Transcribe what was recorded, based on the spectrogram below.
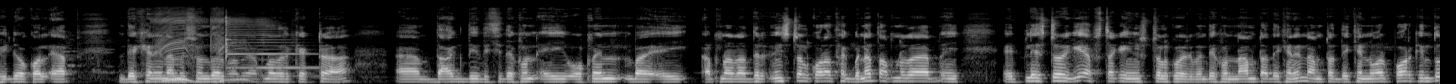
ভিডিও কল অ্যাপ দেখে নিন। আমি সুন্দরভাবে আপনাদেরকে একটা দাগ দিয়ে দিচ্ছি দেখুন, এই ওপেন বা এই আপনাদের ইনস্টল করা থাকবে না, তো আপনারা এই এই প্লে স্টোরে গিয়ে অ্যাপসটাকে ইনস্টল করে নেবেন। দেখুন, নামটা দেখে নিন। নামটা দেখে নেওয়ার পর কিন্তু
